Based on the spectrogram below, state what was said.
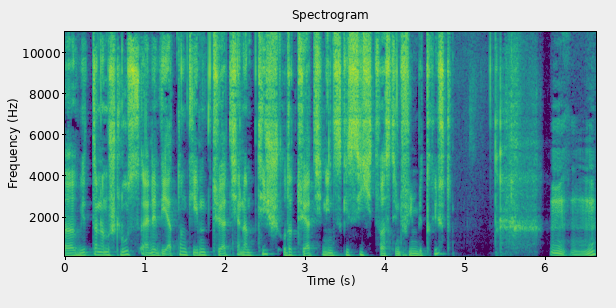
äh, wird dann am Schluss eine Wertung geben, Törtchen am Tisch oder Törtchen ins Gesicht, was den Film betrifft. Mhm.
